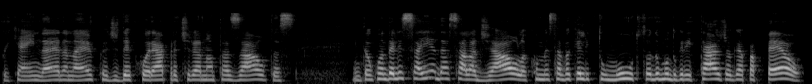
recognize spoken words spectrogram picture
porque ainda era na época de decorar para tirar notas altas. Então, quando ele saía da sala de aula, começava aquele tumulto, todo mundo gritar, jogar papel,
